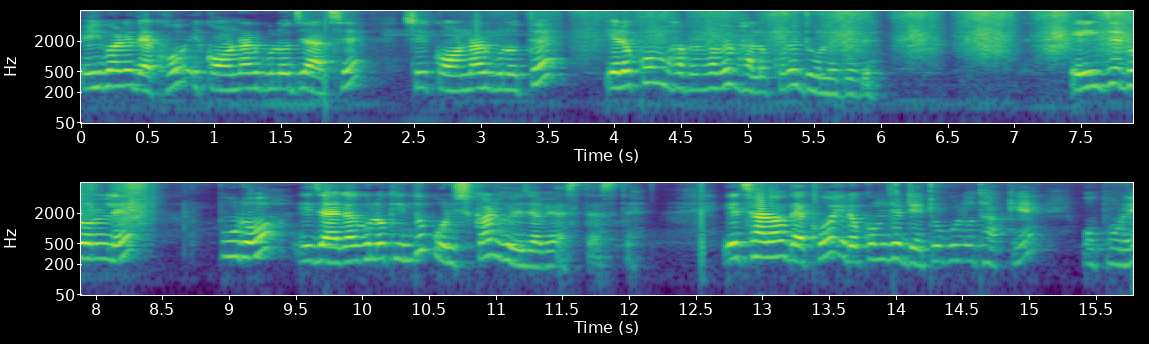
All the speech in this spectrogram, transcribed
এইবারে দেখো, এই কর্নারগুলো যে আছে, সেই কর্নারগুলোতে এরকমভাবে ভাবে ভালো করে ডলে দেবে। এই যে ডললে পুরো এই জায়গাগুলো কিন্তু পরিষ্কার হয়ে যাবে আস্তে আস্তে। এছাড়াও দেখো, এরকম যে ডেটোগুলো থাকে, ওপরে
